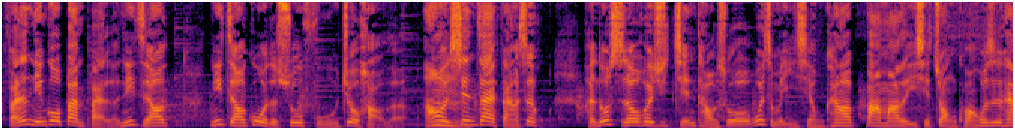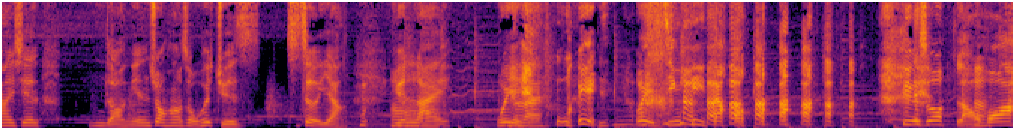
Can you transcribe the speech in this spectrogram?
反正年过半百了，你只要。你只要过得舒服就好了。然后现在反而是很多时候会去检讨说，为什么以前我看到爸妈的一些状况，或者是看到一些老年人状况的时候，我会觉得是这样。原来我也，来 我也，我也经历到。比如说老花，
